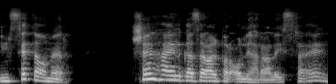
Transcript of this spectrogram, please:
נמצאת אומר שאין האל גזר על פרעה להרע לישראל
